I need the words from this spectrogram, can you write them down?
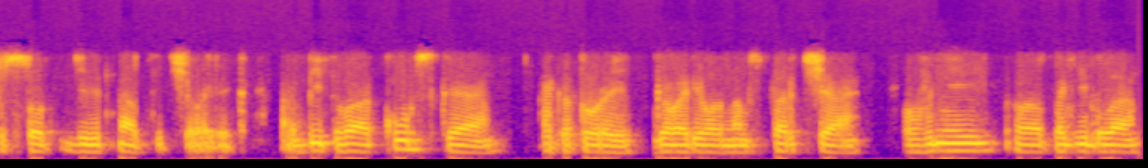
619 человек. А битва Курская, о которой говорила нам Старча, в ней э, погибло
